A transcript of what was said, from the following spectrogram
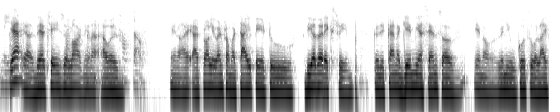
Maybe. Yeah, yeah, they have changed a lot. You know, I was, How so? you know, I, I probably went from a type A to the other extreme because it kind of gave me a sense of, you know, when you go through a life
